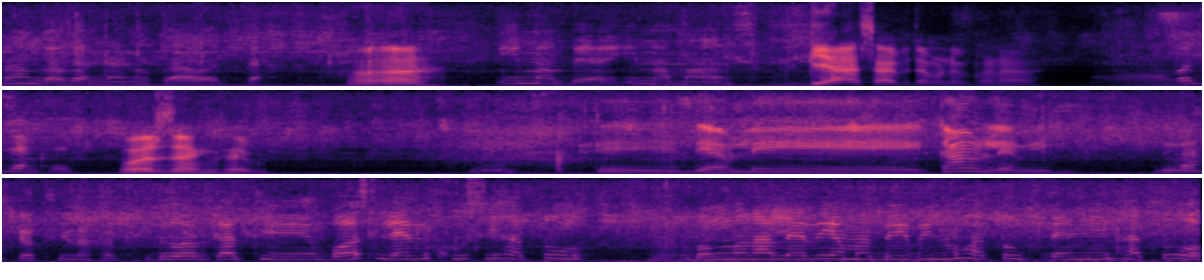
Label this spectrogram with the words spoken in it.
ભાંગા કરના નહોતા આવડતા એમાં બે એમાં માણસ. ક્યાં સાહેબ તમને ભણાવે? વરજાંગ સાહેબ. વરજાંગ સાહેબ. તે દેવલી કામ લેવી? દ્વારકાથી ના હતી દ્વારકાથી બસ લેવી ખુશી હતું. બંગલા લેવી એમાં બેબીનું હતું ટ્રેનિંગ હતું.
